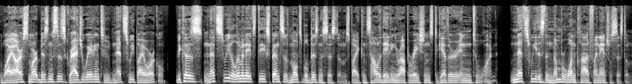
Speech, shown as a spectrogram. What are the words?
Why are smart businesses graduating to NetSuite by Oracle? Because NetSuite eliminates the expense of multiple business systems by consolidating your operations together into one. NetSuite is the number one cloud financial system,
